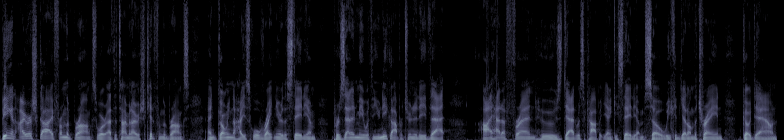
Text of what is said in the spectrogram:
being an Irish guy from the Bronx, or at the time an Irish kid from the Bronx, and going to high school right near the stadium presented me with a unique opportunity that I had a friend whose dad was a cop at Yankee Stadium, so we could get on the train, go down,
